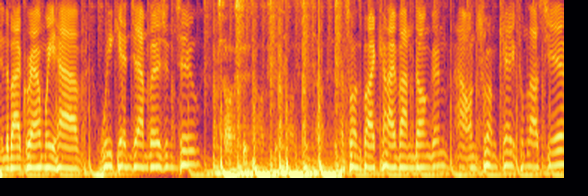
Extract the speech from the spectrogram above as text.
In the background, we have Weekend Jam version 2. Toxic, toxic, toxic, toxic. this one's by Kai Van Dongen, out on Truncate from last year.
